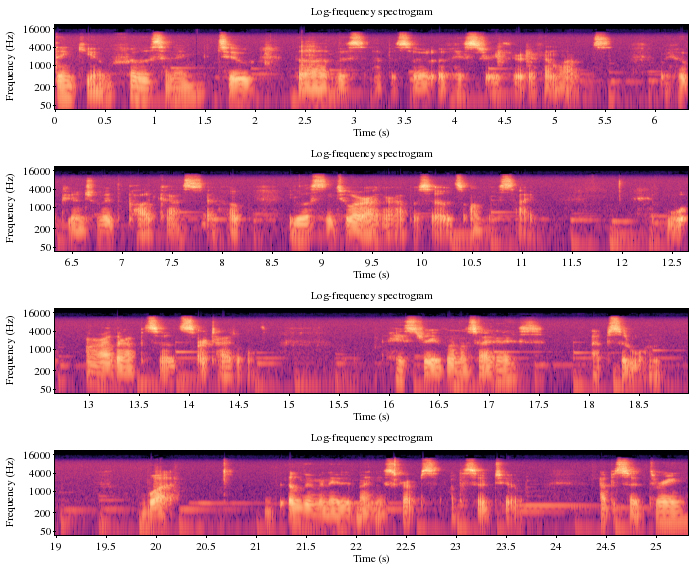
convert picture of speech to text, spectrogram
Thank you for listening to the this episode of History Through a Different Lens. We hope you enjoyed the podcast and hope you listen to our other episodes on this site. Our other episodes are titled History of Buenos Aires, Episode 1. What Illuminated Manuscripts, Episode 2. Episode 3,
